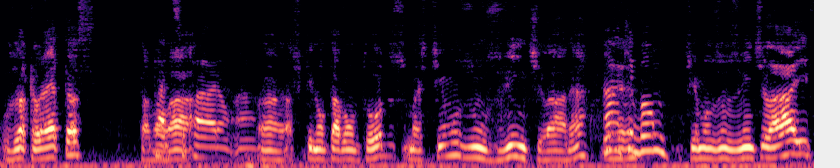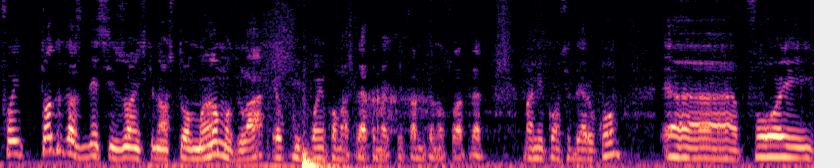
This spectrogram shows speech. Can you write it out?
os atletas estavam lá. Participaram. ah. ah, acho que não estavam todos, mas tínhamos uns 20 lá, né? Ah, que bom. Tínhamos uns 20 lá e foi todas as decisões que nós tomamos lá. Eu me ponho como atleta, mas vocês sabem que eu não sou atleta, mas me considero como. ah, foi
